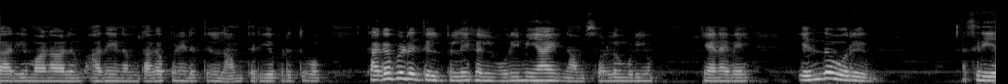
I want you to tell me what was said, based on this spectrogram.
காரியமானாலும் அதை நம் தகப்பனிடத்தில் நாம் தெரியப்படுத்துவோம். தகப்பிடத்தில் பிள்ளைகள் உரிமையாய் நாம் சொல்ல முடியும். எனவே எந்த ஒரு சிறிய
